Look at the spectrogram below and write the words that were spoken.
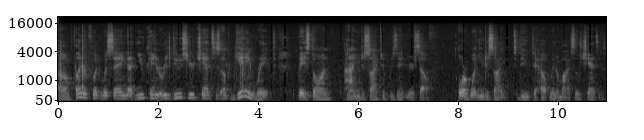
Um, Thunderfoot was saying that you can reduce your chances of getting raped based on how you decide to present yourself or what you decide to do to help minimize those chances.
